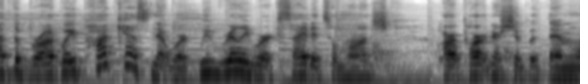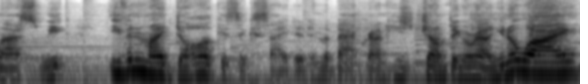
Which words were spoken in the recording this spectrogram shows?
at the Broadway Podcast Network. We really were excited to launch our partnership with them last week. Even my dog is excited in the background. He's jumping around. You know why?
